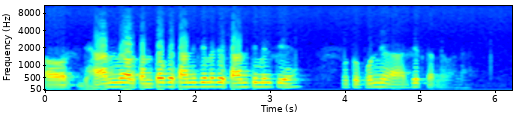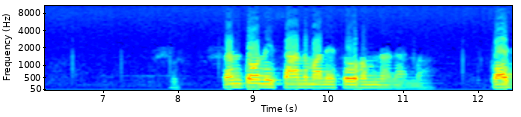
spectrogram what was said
और ध्यान में और संतों के सानिध्य में जो शांति मिलती है वो तो पुण्य अर्जित करने वाला संतो निशान माने सोहम न जान सहज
